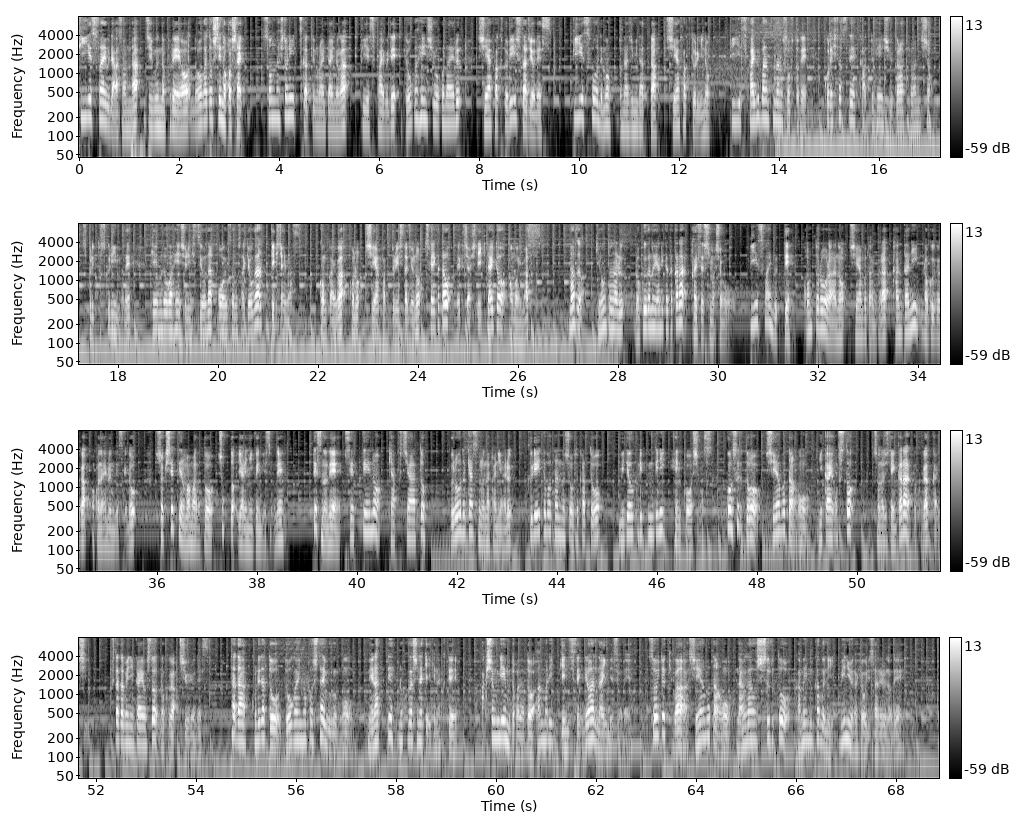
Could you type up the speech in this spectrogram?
PS5 で遊んだ自分のプレイを動画として残したい。そんな人に使ってもらいたいのが PS5 で動画編集を行えるシェアファクトリースタジオです。PS4 でもおなじみだったシェアファクトリーの PS5 版となるソフトで、これ一つでカット編集からトランジション、スプリットスクリーンまでゲーム動画編集に必要なおおよその作業ができちゃいます。今回はこのシェアファクトリースタジオの使い方をレクチャーしていきたいと思います。まずは基本となる録画のやり方から解説しましょう。PS5 ってコントローラーのシェアボタンから簡単に録画が行えるんですけど、初期設定のままだとちょっとやりにくいんですよね。ですので、設定のキャプチャーとブロードキャストの中にあるクリエイトボタンのショートカットをビデオクリップ向けに変更します。こうすると、シェアボタンを2回押すと、その時点から録画開始。再び2回押すと録画終了です。ただ、これだと動画に残したい部分を狙って録画しなきゃいけなくて、アクションゲームとかだとあんまり現実的ではないんですよね。そういう時はシェアボタンを長押しすると画面下部にメニューが表示されるので、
